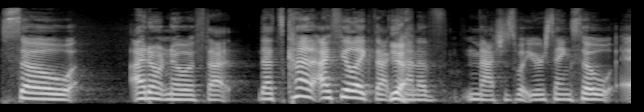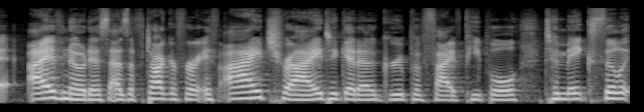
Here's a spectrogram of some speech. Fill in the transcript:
So I don't know if that that's kind of I feel like that Yeah. kind of matches what you were saying. So uh, I've noticed as a photographer if I try to get a group of 5 people to make silly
